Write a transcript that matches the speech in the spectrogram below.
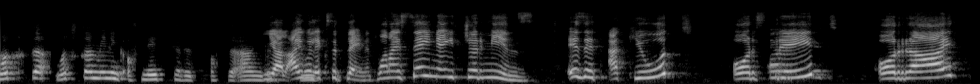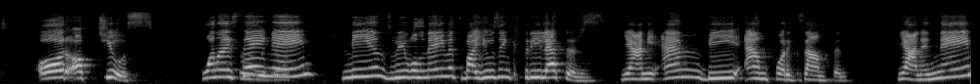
what's the what's the meaning of nature of the angle? Yeah, I will explain it. When I say nature means, is it acute or straight or right or obtuse? When I say name means we will name it by using three letters. يعني M, B, M for example. يعني name,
